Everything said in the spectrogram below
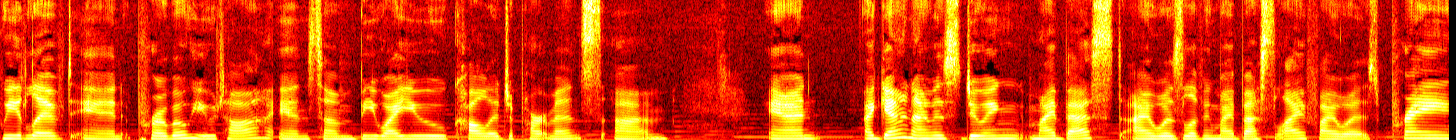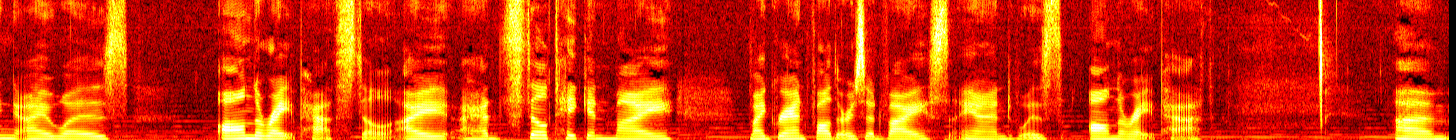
we lived in Provo, Utah, in some BYU college apartments. Um, and again, I was doing my best. I was living my best life. I was praying. I was on the right path still. I, I had still taken my my grandfather's advice and was on the right path. Um,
